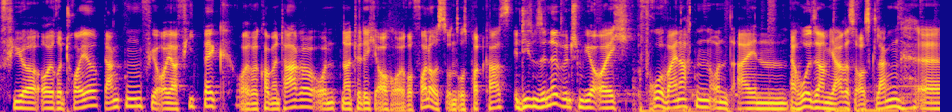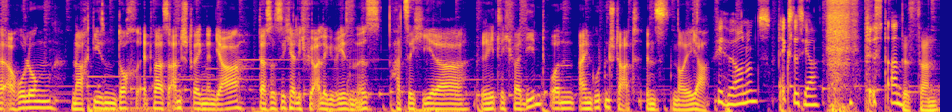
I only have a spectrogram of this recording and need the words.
für eure Treue danken, für euer Feedback, eure Kommentare und natürlich auch eure Follows unseres Podcasts. In diesem Sinne wünschen wir euch frohe Weihnachten und einen erholsamen Jahresausklang. Äh, Erholung nach diesem doch etwas anstrengenden Jahr, das es sicherlich für alle gewesen ist, hat sich jeder redlich verdient und einen guten Start ins neue Jahr. Wir hören uns nächstes Jahr. Bis dann. Bis dann.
